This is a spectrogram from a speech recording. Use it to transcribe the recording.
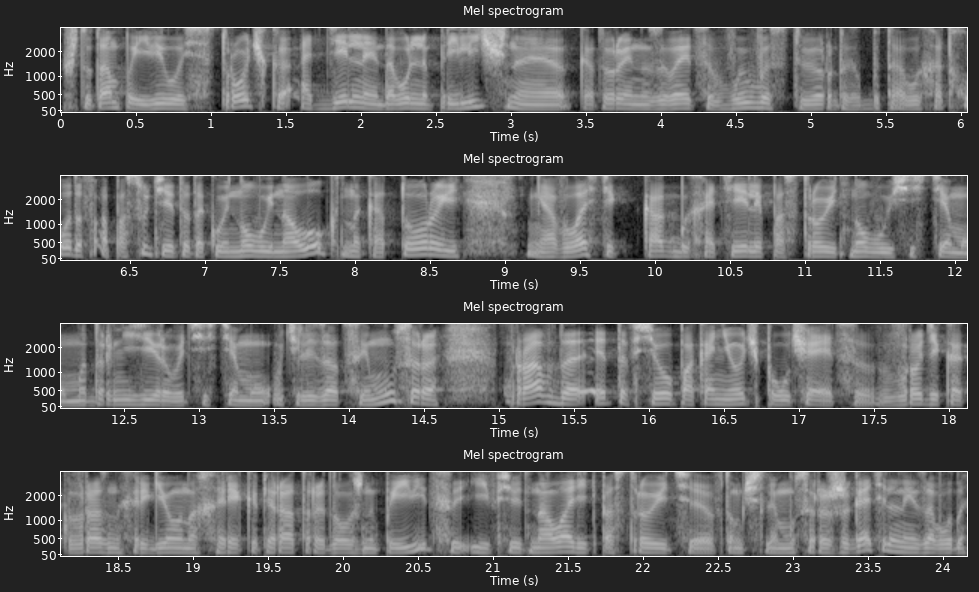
что там появилась строчка отдельная, довольно приличная, которая называется «вывоз твердых бытовых отходов». А по сути это такой новый налог, на который власти как бы хотели построить новую систему, модернизировать систему утилизации утилизации мусора. Правда, это все пока не очень получается. Вроде как в разных регионах рекоператоры должны появиться и все это наладить, построить э, в том числе мусоросжигательные заводы,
